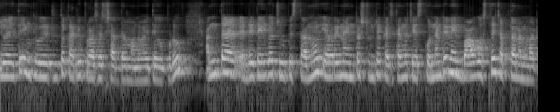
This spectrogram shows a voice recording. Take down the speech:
ఇవైతే ఇంక వీటితో కర్రీ ప్రాసెస్ చేద్దాం మనమైతే ఇప్పుడు. అంత డీటెయిల్గా చూపిస్తాను. ఎవరైనా ఇంట్రెస్ట్ ఉంటే ఖచ్చితంగా చేసుకోండి. అంటే నేను బాగా వస్తే చెప్తానమాట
